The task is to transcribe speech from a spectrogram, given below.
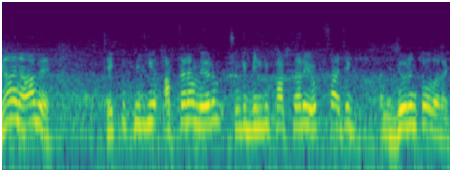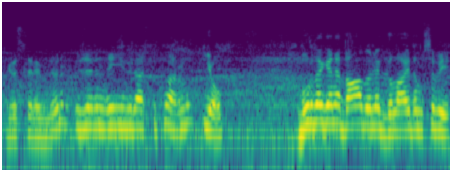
Yani abi teknik bilgi aktaramıyorum çünkü bilgi kartları yok. Sadece hani görüntü olarak gösterebiliyorum. Üzerinde iyi bir lastik var mı? Yok. Burada gene daha böyle glide'ımsı bir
